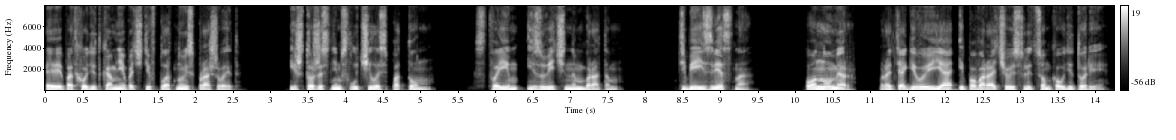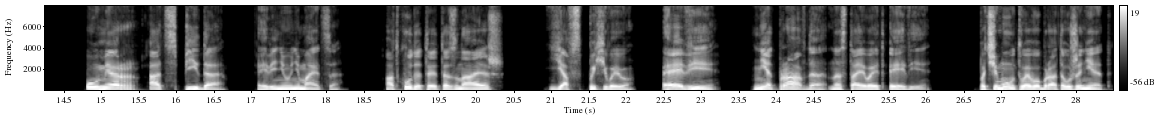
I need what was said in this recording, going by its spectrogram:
Эви подходит ко мне почти вплотную и спрашивает, «И что же с ним случилось потом? С твоим изувеченным братом? Тебе известно?» «Он умер», — протягиваю я и поворачиваюсь лицом к аудитории. «Умер от СПИДа». Эви не унимается. «Откуда ты это знаешь?» Я вспыхиваю. «Эви!» «Нет, правда», — настаивает Эви. «Почему твоего брата уже нет?»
